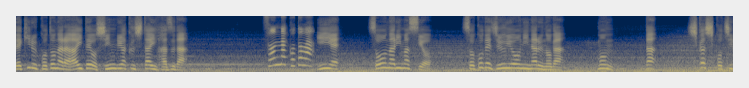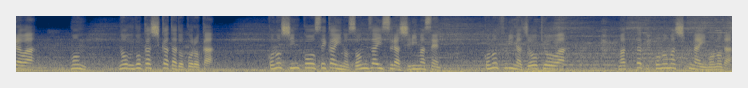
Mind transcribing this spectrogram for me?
できることなら相手を侵略したいはずだ。そんなことは、いいえ、そうなりますよ。そこで重要になるのが、門、だ。しかしこちらは、門、の動かし方どころか、この信仰世界の存在すら知りません。この不利な状況は、全く好ましくないものだ。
